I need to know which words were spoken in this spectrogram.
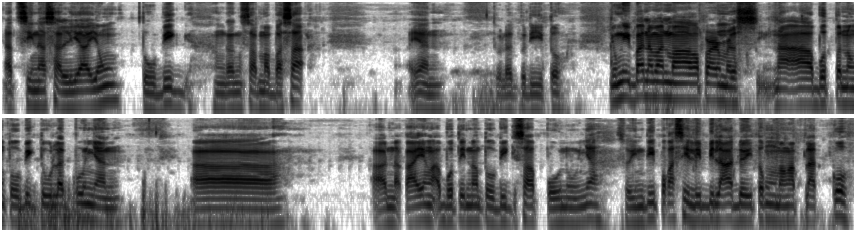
at sinasalya yung tubig hanggang sa mabasa. Ayan, tulad po dito. Yung iba naman mga ka-farmers, naaabot pa ng tubig tulad po niyan. Ah ah, na kayang abutin ng tubig sa puno niya. So hindi po kasi libilado itong mga plat ko.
